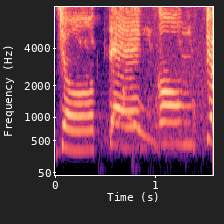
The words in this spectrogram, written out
上天音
